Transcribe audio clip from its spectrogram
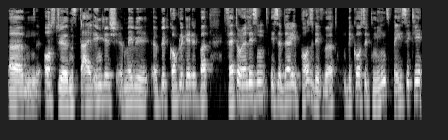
um, Austrian style English, uh, maybe a bit complicated, but federalism is a very positive word because it means basically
